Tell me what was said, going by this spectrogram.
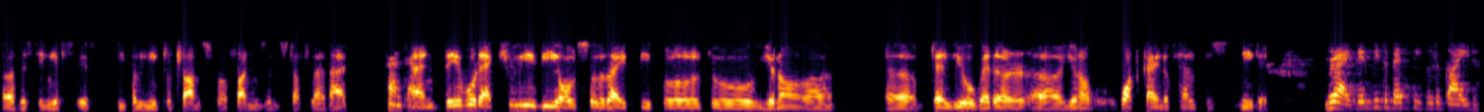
uh, this thing if if people need to transfer funds and stuff like that, Fantastic. and they would actually be also the right people to you know uh, uh, tell you whether uh, you know what kind of help is needed. Right. They'd be the best people to guide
